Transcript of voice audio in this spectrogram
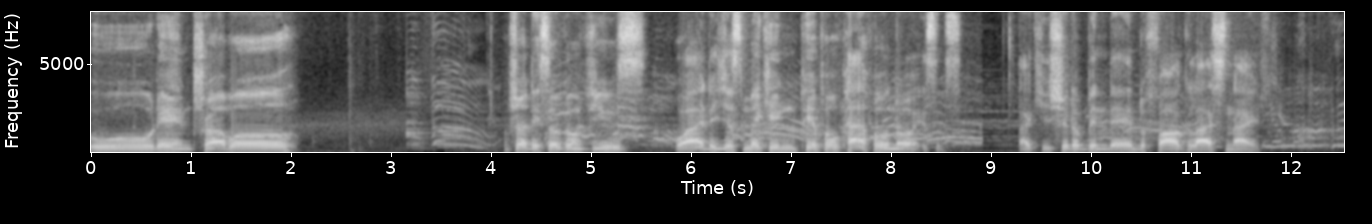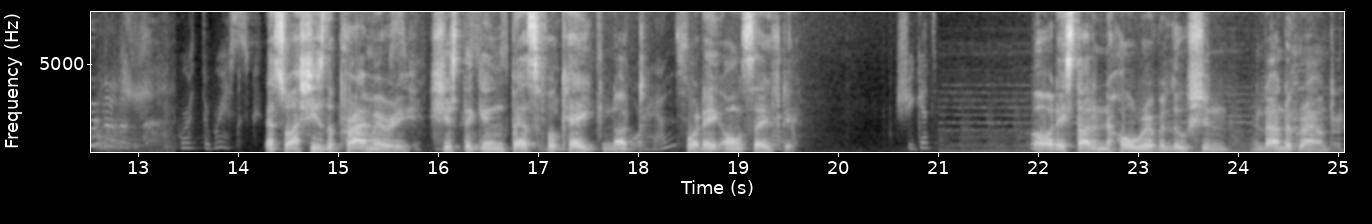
Ooh, they're in trouble. I'm sure they're so confused. Why They're they just making people paffle noises? Like he should have been there in the fog last night. The. That's why she's the primary. She's thinking best for Kate, not for their own safety. Oh, they started a whole revolution in the underground.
